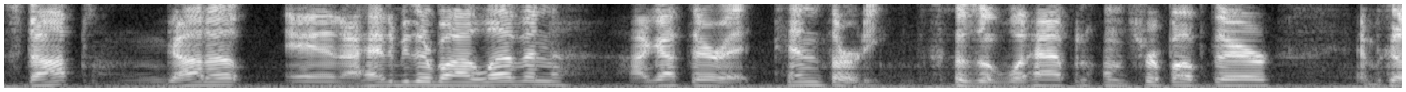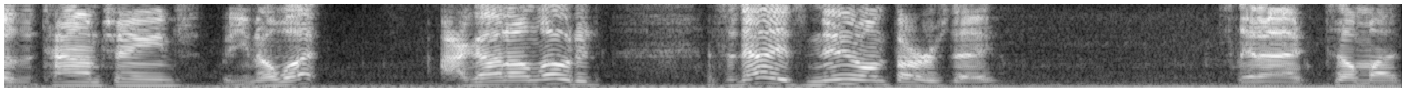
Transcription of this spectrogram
stopped, got up, and I had to be there by 11. I got there at 10:30 because of what happened on the trip up there and because of the time change. But you know what? I got unloaded. And so now it's noon on Thursday. And I tell my,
